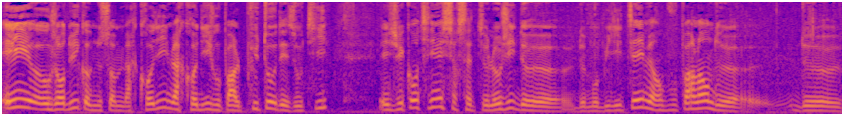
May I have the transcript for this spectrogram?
Et euh, aujourd'hui, comme nous sommes mercredi, le mercredi, je vous parle plutôt des outils. Et je vais continuer sur cette logique de, mobilité, mais en vous parlant de,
